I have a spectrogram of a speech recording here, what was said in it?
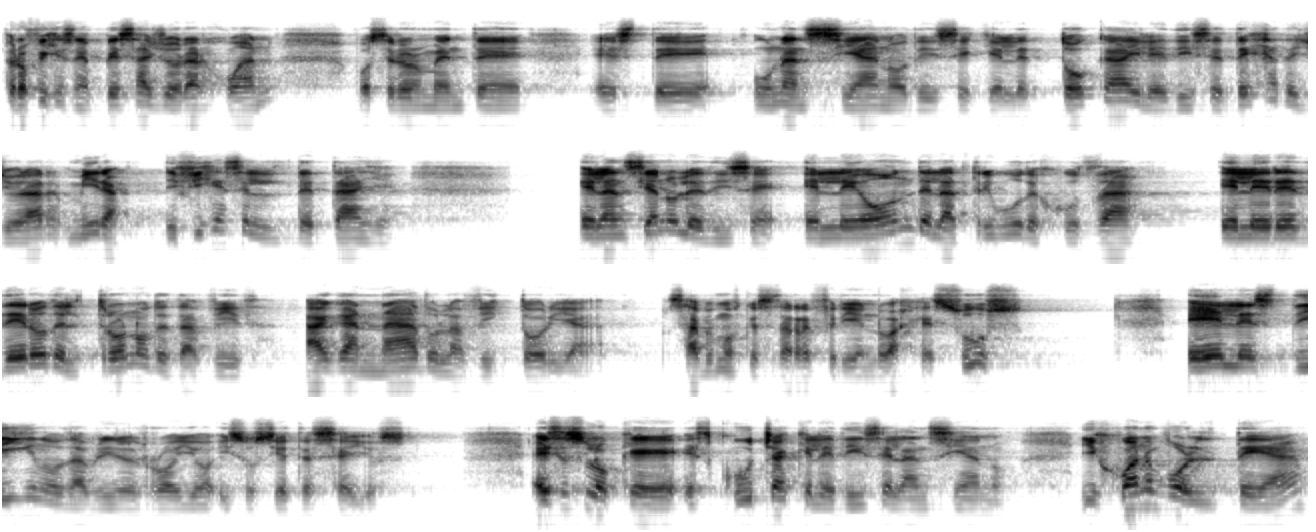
Pero fíjese, empieza a llorar Juan. Posteriormente, este, un anciano dice que le toca y le dice, deja de llorar. Mira, y fíjense el detalle. El anciano le dice, el león de la tribu de Judá, el heredero del trono de David, ha ganado la victoria. Sabemos que se está refiriendo a Jesús. Él es digno de abrir el rollo y sus siete sellos. Eso es lo que escucha que le dice el anciano. Y Juan voltea,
